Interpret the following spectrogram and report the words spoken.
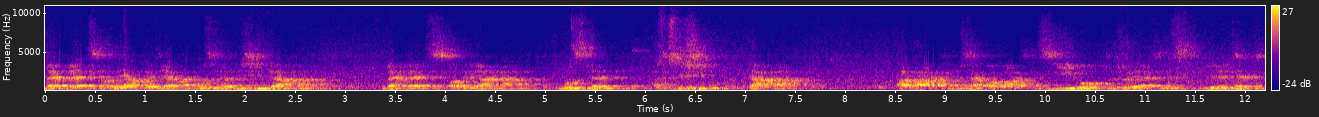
members of the Ahmadiyya Muslim Mission Ghana, members of the Ghana Muslim Association Ghana, Alhaji Mustafa Wati, CEO of Tutorials Limited,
